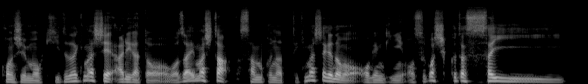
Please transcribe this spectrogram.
今週もお聴きいただきましてありがとうございました。寒くなってきましたけども、お元気にお過ごしください。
